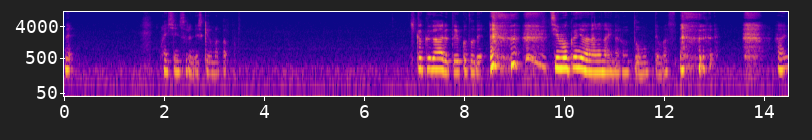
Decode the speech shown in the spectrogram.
ね配信するんですけどまた。企画があるということで 沈黙にはならないだろうと思ってますはい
